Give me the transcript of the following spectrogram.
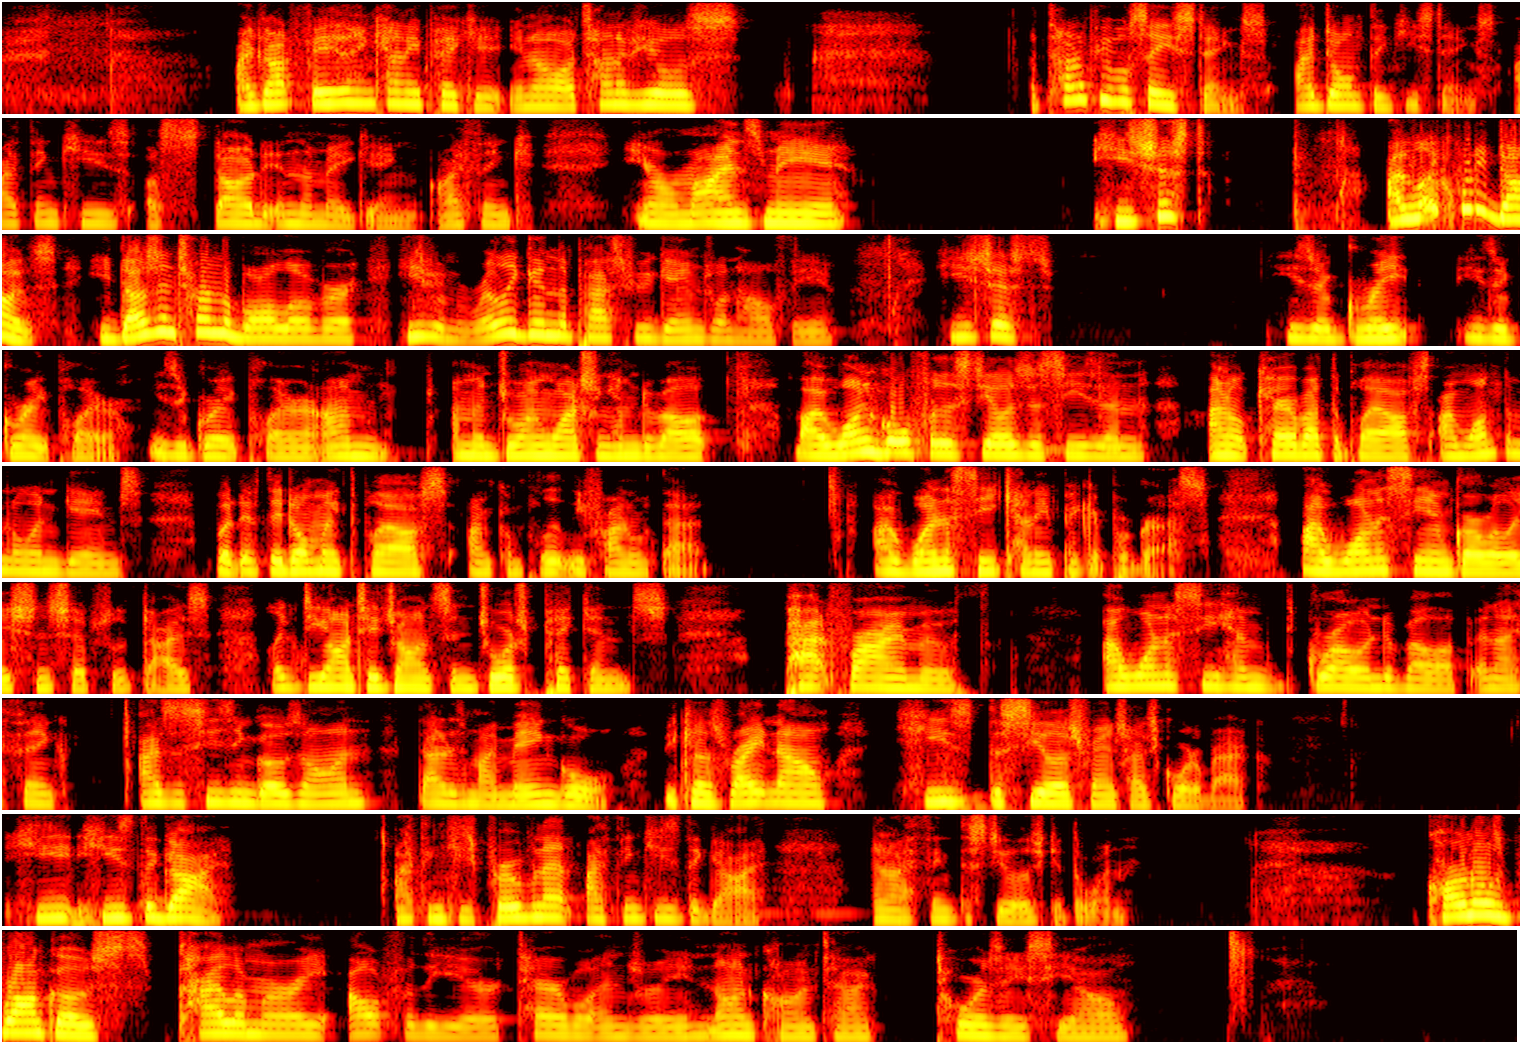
I got faith in Kenny Pickett. You know, a ton of people's a ton of people say he stinks. I don't think he stinks. I think he's a stud in the making. I think he reminds me he's just I like what he does. He doesn't turn the ball over. He's been really good in the past few games when healthy. He's just he's a great he's a great player. He's a great player. I'm I'm enjoying watching him develop. My one goal for the Steelers this season, I don't care about the playoffs. I want them to win games, but if they don't make the playoffs, I'm completely fine with that. I want to see Kenny Pickett progress. I want to see him grow relationships with guys like Diontae Johnson, George Pickens, Pat Freiermuth, I want to see him grow and develop. And I think as the season goes on, that is my main goal because right now he's the Steelers franchise quarterback. He mm. he's the guy. I think he's proven it. I think he's the guy. And I think the Steelers get the win. Cardinals Broncos, Kyler Murray out for the year, terrible injury, non-contact, tore his ACL.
